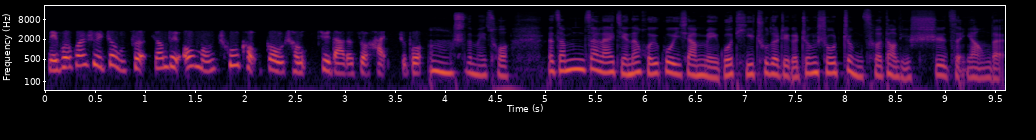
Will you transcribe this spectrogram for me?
美国关税政策将对欧盟出口构成巨大的损害。主播，嗯，是的，没错。那咱们再来简单回顾一下美国提出的这个征收政策到底是怎样的。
